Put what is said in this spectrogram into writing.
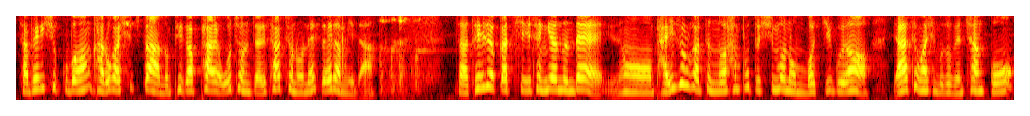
자, 129번 가로가 14, 높이가 8, 5천원짜리 4천원에 세일합니다. 자, 대적같이 생겼는데, 어, 바이솔 같은 거 한 포트 심어 놓으면 멋지고요. 야생화 심어도 괜찮고,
